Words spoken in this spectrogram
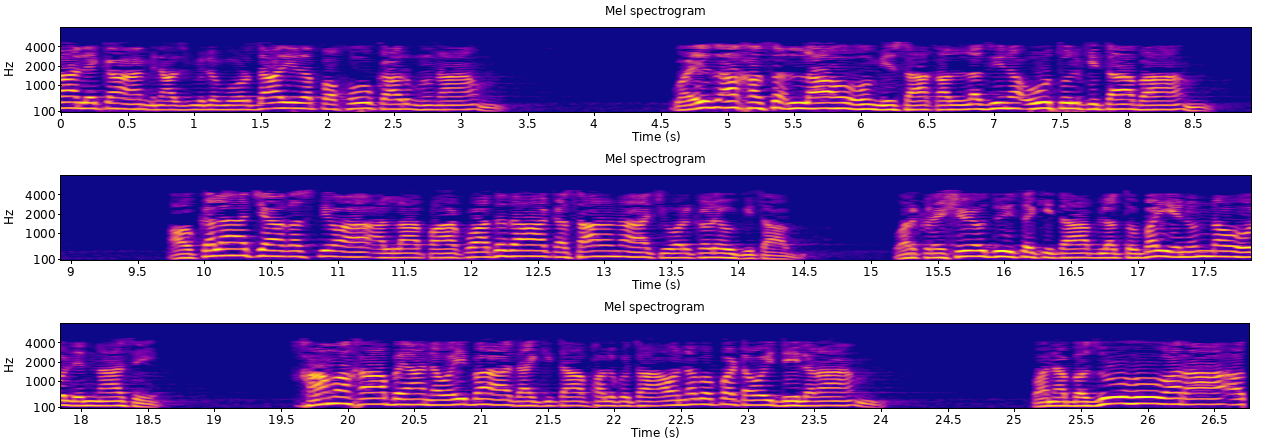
ذالک من عزم الامور دای د پخو کارونو نه وَإِذْ أَخَذَ اللَّهُ مِيثَاقَ الَّذِينَ أُوتُوا الْكِتَابَ او کلا چې اغستیو الله پاک وعده دا کسانو نه چې ورکړیو کتاب ورکړې شوی دوی ته کتاب لتبیننه للناس خامخا بیانوي با دا کتاب خلکو ته او نه پټوي دلرام فنبذوه وراء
